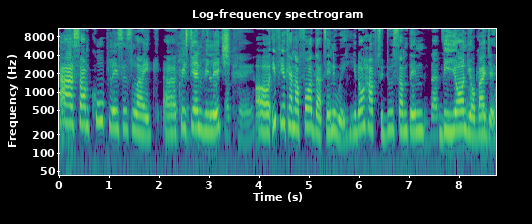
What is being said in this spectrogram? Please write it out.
Ah some cool places like uh, christian village. Okay. or if you can afford that anyway you don't have to do something That's- beyond your okay, budget.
